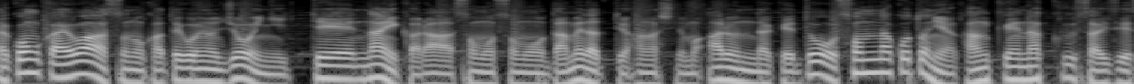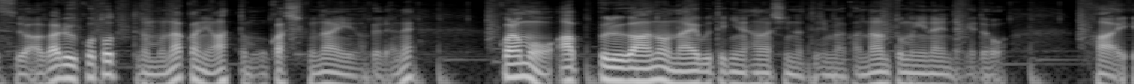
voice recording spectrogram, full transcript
だ今回はそのカテゴリーの上位に行ってないからそもそもダメだっていう話でもあるんだけどそんなことには関係なく再生数上がることっていうのも中にあってもおかしくないわけだよね。これはもう Apple 側の内部的な話になってしまうから何とも言えないんだけどはい。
